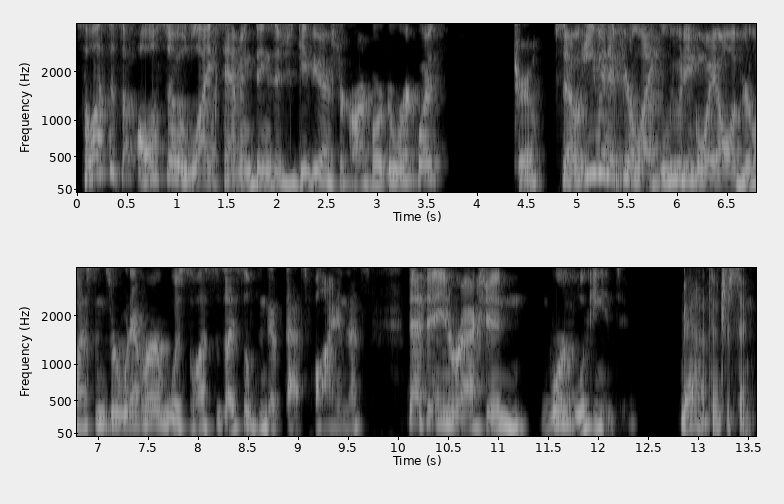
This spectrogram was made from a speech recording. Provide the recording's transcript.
Celestus also likes having things that just give you extra cardboard to work with. True. So even if you're like looting away all of your lessons or whatever with Celestus, I still think that that's fine, and that's that's an interaction worth looking into. Yeah, it's interesting.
